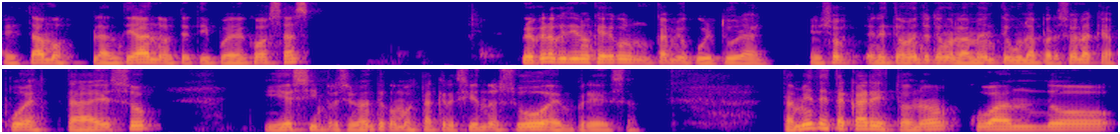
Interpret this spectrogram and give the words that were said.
estamos planteando este tipo de cosas, pero creo que tiene que ver con un cambio cultural. Eh, yo en este momento tengo en la mente una persona que apuesta a eso y es impresionante cómo está creciendo su empresa. También destacar esto, ¿no? Cuando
